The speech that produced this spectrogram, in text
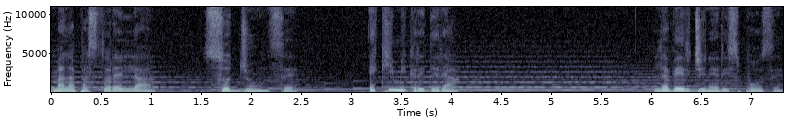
Ma la pastorella soggiunse, e chi mi crederà? La Vergine rispose,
